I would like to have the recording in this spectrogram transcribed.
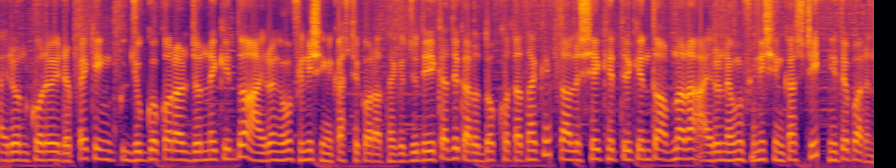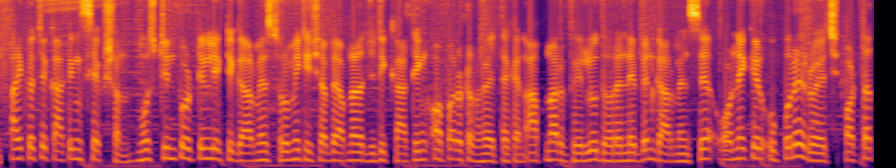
আয়রন করে এটা প্যাকিং যোগ্য করার জন্য কিন্তু আয়রন এবং ফিনিশিং এর কাজটি করা থাকে। যদি এই কাজে কারও দক্ষতা থাকে, তাহলে সেই ক্ষেত্রে কিন্তু আপনারা আয়রন এবং ফিনিশিং কাজটি নিতে পারেন। আরেকটা হচ্ছে কাটিং সেকশন। মোস্ট ইম্পর্টেন্টলি একটি গার্মেন্টস শ্রমিক হিসাবে আপনারা যদি কাটিং অপারেটর হয়ে থাকেন, আপনার ভ্যালু ধরে নেবেন গার্মেন্টসে অনেকের উপরে রয়েছে। অর্থাৎ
